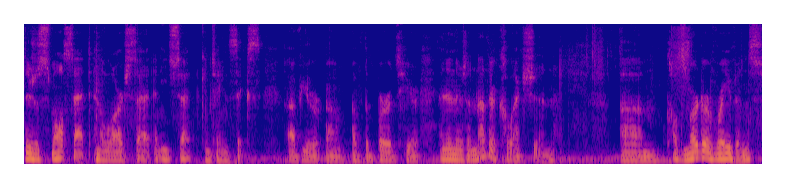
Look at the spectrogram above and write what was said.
there's a small set and a large set, and each set contains six of your um, of the birds here. And then there's another collection um, called Murder of Ravens,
